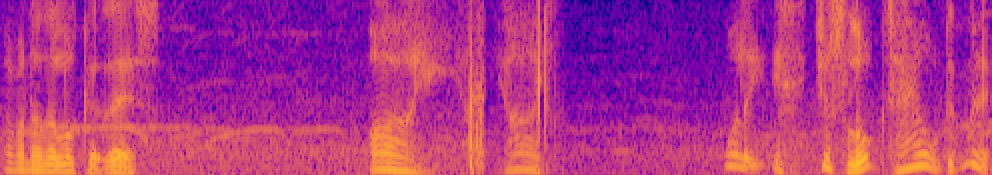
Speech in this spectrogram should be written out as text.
Let's have another look at this. Oi, oi. Well, it just looked out, didn't it?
